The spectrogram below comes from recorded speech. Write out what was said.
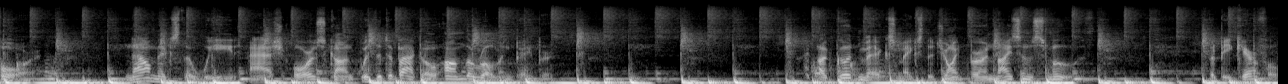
4. Now mix the weed, ash, or skunk with the tobacco on the rolling paper. A good mix makes the joint burn nice and smooth. But be careful.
